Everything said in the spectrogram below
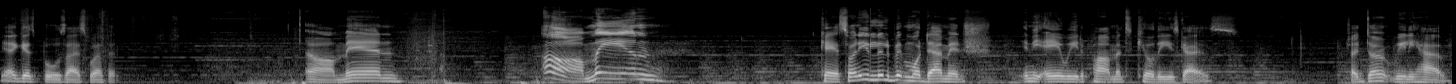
Yeah, I guess Bullseye's worth it. Oh, man. Oh, man. Okay, so I need a little bit more damage in the AoE department to kill these guys. Which I don't really have.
